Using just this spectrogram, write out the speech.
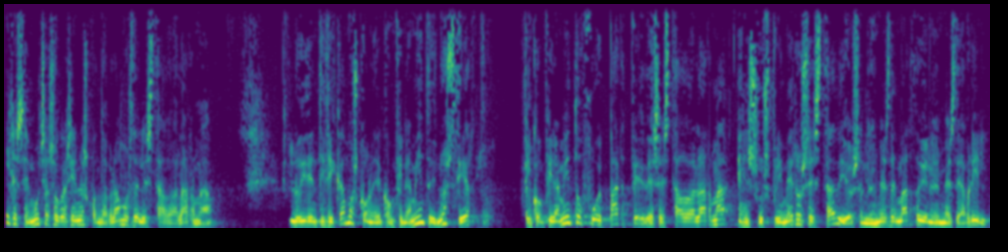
Fíjese, en muchas ocasiones cuando hablamos del estado de alarma, lo identificamos con el confinamiento y no es cierto. El confinamiento fue parte de ese estado de alarma en sus primeros estadios, en el mes de marzo y en el mes de abril.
